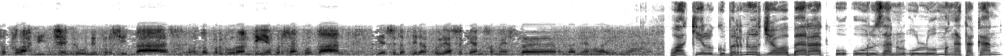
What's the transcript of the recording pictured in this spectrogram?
setelah dicek ke universitas atau perguruan tinggi bersangkutan, dia sudah tidak kuliah sekian semester dan yang lainnya. Wakil Gubernur Jawa Barat UU Ruzanul Ulum mengatakan,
